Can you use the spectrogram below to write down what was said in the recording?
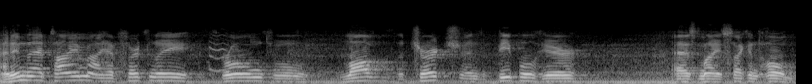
And in that time, I have certainly grown to love the church and the people here as my second home.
